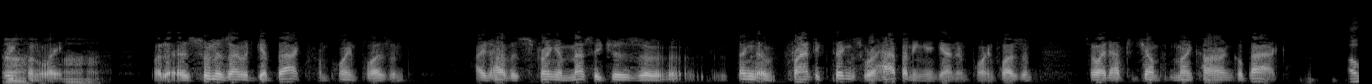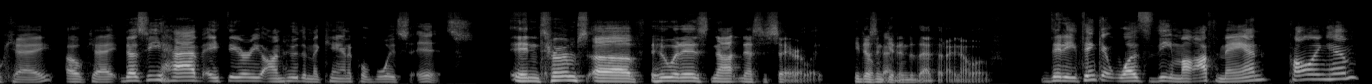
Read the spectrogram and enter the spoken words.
frequently. Uh-huh. But as soon as I would get back from Point Pleasant, I'd have a string of messages. of thing, uh, frantic things were happening again in Point Pleasant, so I'd have to jump in my car and go back. Okay. Okay. Does he have a theory on who the mechanical voice is? In terms of who it is, not necessarily. He doesn't Okay. get into that that I know of. Did he think it was the Mothman calling him?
